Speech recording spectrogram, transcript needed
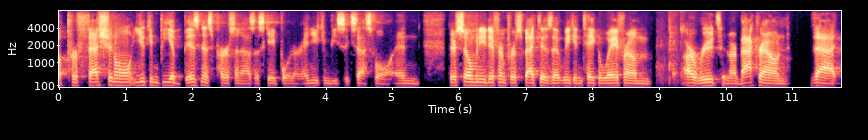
a professional you can be a business person as a skateboarder and you can be successful and there's so many different perspectives that we can take away from our roots and our background that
